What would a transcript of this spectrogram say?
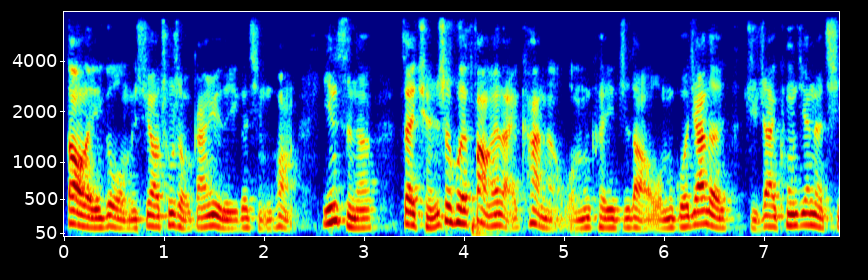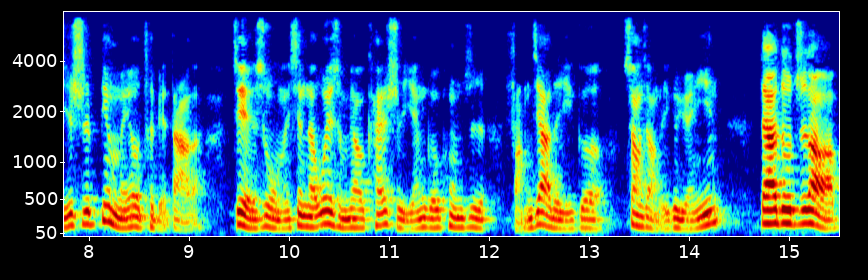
到了一个我们需要出手干预的一个情况。因此呢，在全社会范围来看呢，我们可以知道，我们国家的举债空间呢，其实并没有特别大了。这也是我们现在为什么要开始严格控制房价的一个上涨的一个原因。大家都知道啊，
